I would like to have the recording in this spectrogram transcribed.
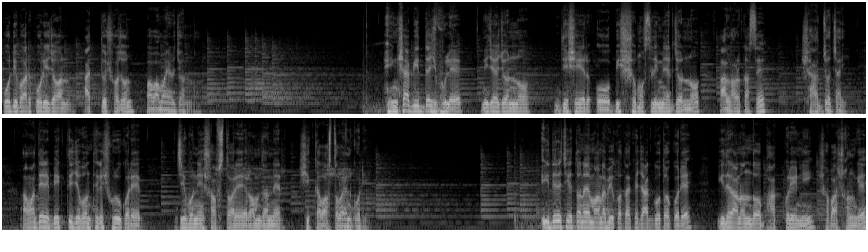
পরিবার, পরিজন আত্মীয় স্বজন বাবা মায়ের জন্য। হিংসা বিদ্বেষ ভুলে নিজের জন্য, দেশের ও বিশ্ব মুসলিমের জন্য আল্লাহর কাছে সাহায্য চাই। আমাদের ব্যক্তি জীবন থেকে শুরু করে জীবনে সব স্তরে রমজানের শিক্ষা বাস্তবায়ন করি। ঈদের চেতনায় মানবিকতাকে জাগ্রত করে ঈদের আনন্দ ভাগ করে নিই সবার সঙ্গে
